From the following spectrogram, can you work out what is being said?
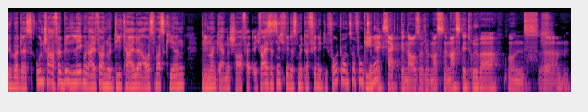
über das unscharfe Bild legen und einfach nur die Teile ausmaskieren, die mhm. man gerne scharf hätte. Ich weiß jetzt nicht, wie das mit Affinity Photo und so funktioniert. Geht exakt genauso. Du machst eine Maske drüber und ähm,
